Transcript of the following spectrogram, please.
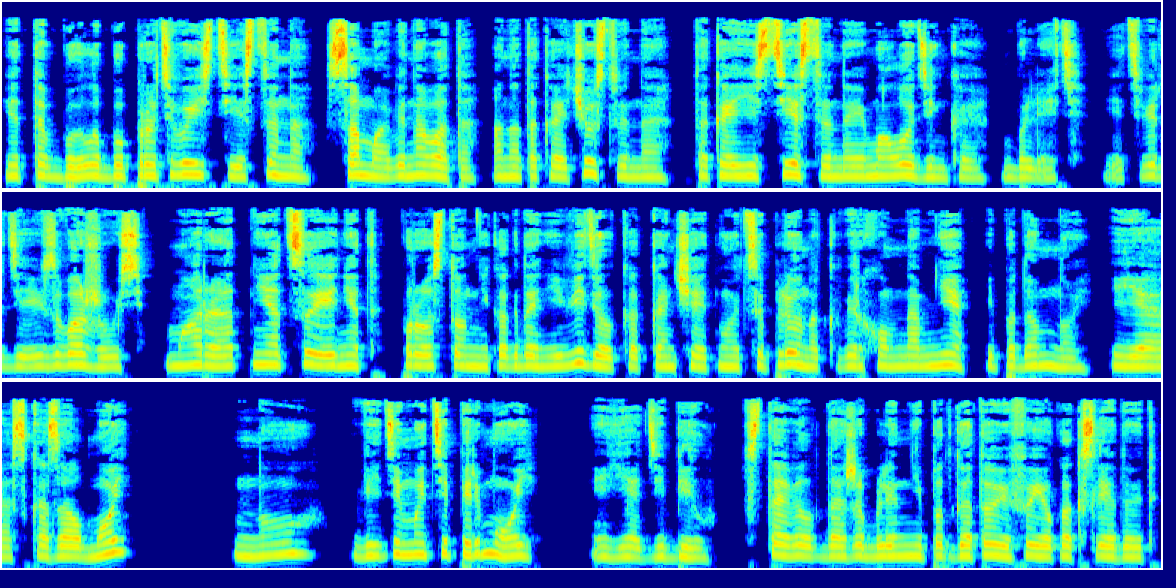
Это было бы противоестественно. Сама виновата. Она такая чувственная, такая естественная и молоденькая. Блять, я твердею завожусь. Марат не оценит. Просто он никогда не видел, как кончает мой цыпленок верхом на мне и подо мной. Я сказал «мой»? Ну, Видимо, теперь мой. я дебил. Вставил даже, блин, не подготовив ее как следует.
